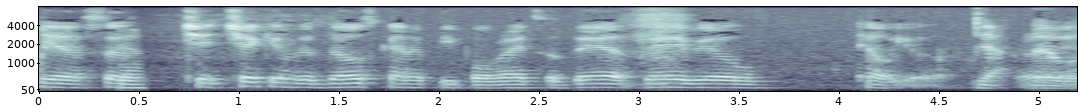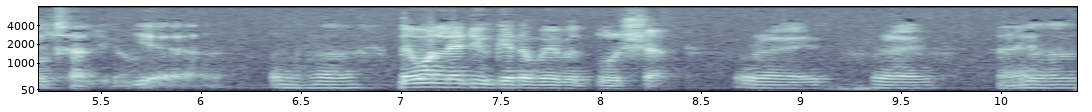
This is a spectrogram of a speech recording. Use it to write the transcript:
Yeah, so Yeah. Ch- checking with those kind of people, right? So they they will tell you. Yeah, they will tell you. Yeah. Uh-huh. They won't let you get away with bullshit. Right. Right. Right? Uh-huh.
